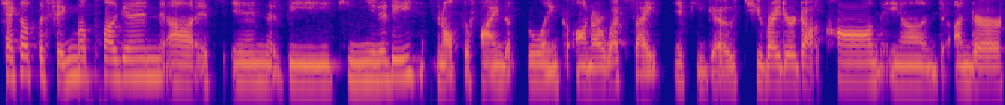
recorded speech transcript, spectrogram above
check out the Figma plugin. Uh, it's in the community. You can also find the link on our website. If you go to writer.com and under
